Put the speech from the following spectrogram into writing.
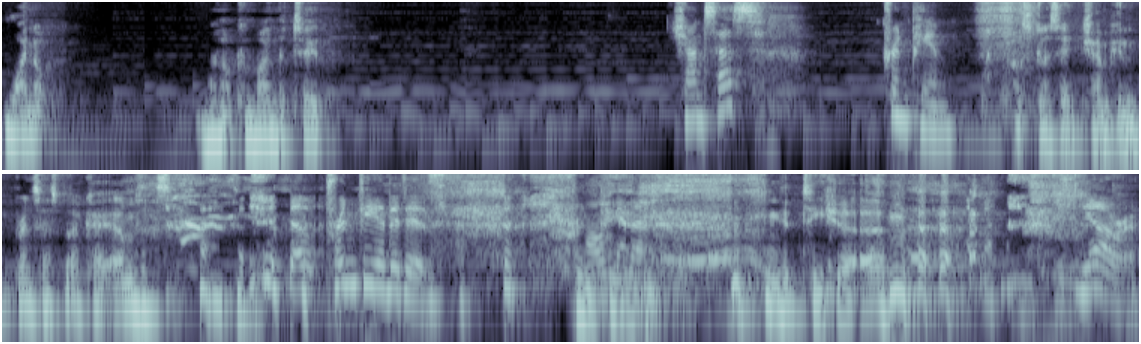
Why not? Why not combine the two? Chances? Prinpian. I was going to say champion princess, but okay. Um, no, Prinpian it is. Prinpian. a t-shirt. Um, Yara.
